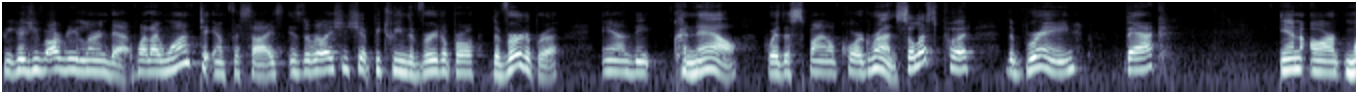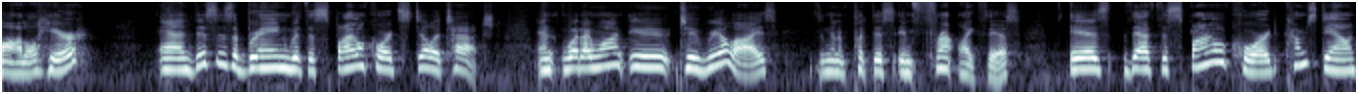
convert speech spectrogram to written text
because you've already learned that. What I want to emphasize is the relationship between the vertebra, the vertebra and the canal where the spinal cord runs. So let's put the brain back in our model here. And this is a brain with the spinal cord still attached. And what I want you to realize, I'm going to put this in front like this, is that the spinal cord comes down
